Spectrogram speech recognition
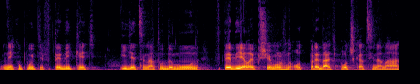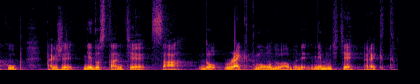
nekupujte vtedy, keď ide cena to the moon. Vtedy je lepšie možno odpredať, počkať si na nákup. Takže nedostaňte sa do wrecked módu alebo ne, nebuďte wrecked.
